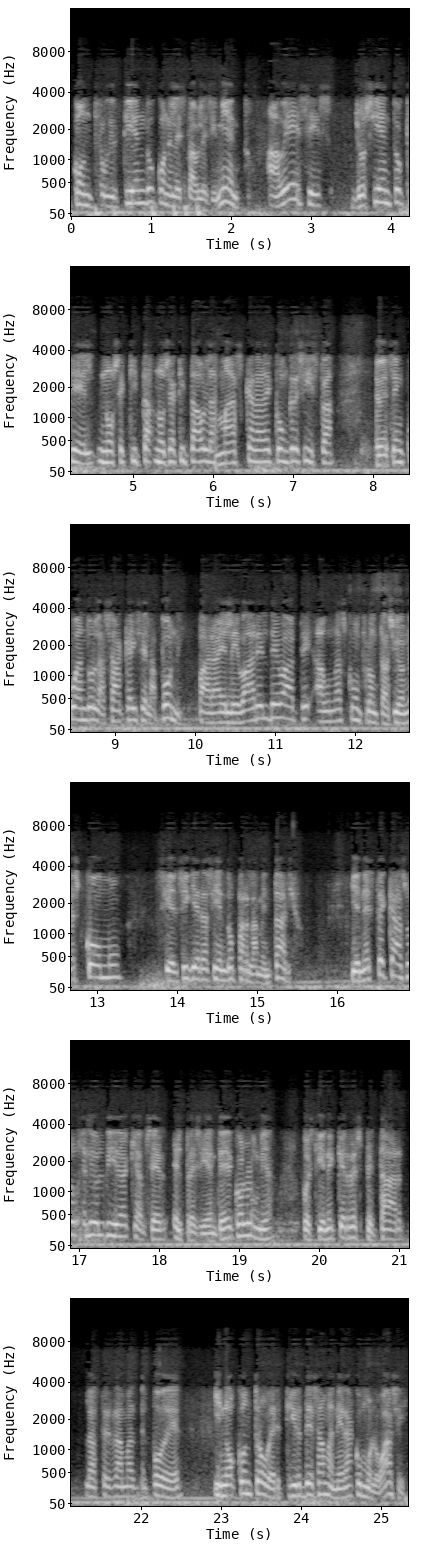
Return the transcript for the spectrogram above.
controvirtiendo con el establecimiento. A veces yo siento que él no se quita, no se ha quitado la máscara de congresista, de vez en cuando la saca y se la pone, para elevar el debate a unas confrontaciones como si él siguiera siendo parlamentario. Y en este caso se le olvida que al ser el presidente de Colombia, pues tiene que respetar las tres ramas del poder y no controvertir de esa manera como lo hace.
